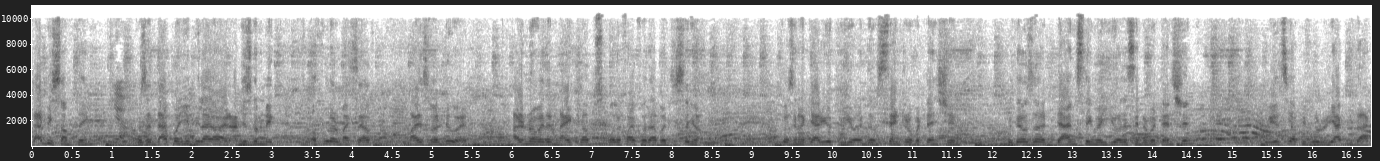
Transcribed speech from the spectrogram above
that'd be something. Yeah. Because at that point you'd be like, all right, I'm just gonna make a fool of myself. Might as well do it. I don't know whether nightclubs qualify for that, but just you know, because in a karaoke you're the center of attention. If there was a dance thing where you're the center of attention, we'll see how people react to that.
